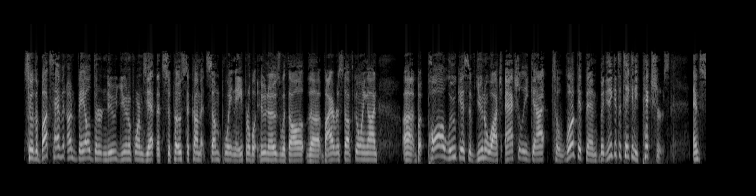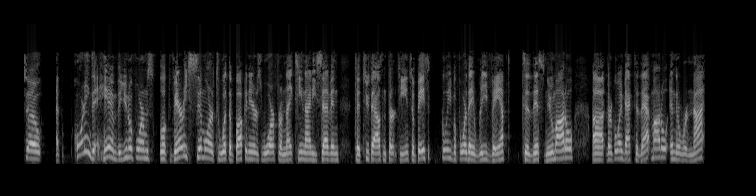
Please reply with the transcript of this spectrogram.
So the Bucs haven't unveiled their new uniforms yet. That's supposed to come at some point in April, but who knows with all the virus stuff going on. Uh, but Paul Lukas of Uniwatch actually got to look at them, but he didn't get to take any pictures. And so according to him, the uniforms look very similar to what the Buccaneers wore from 1997 to 2013. So basically before they revamped to this new model, uh, they're going back to that model and there were not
